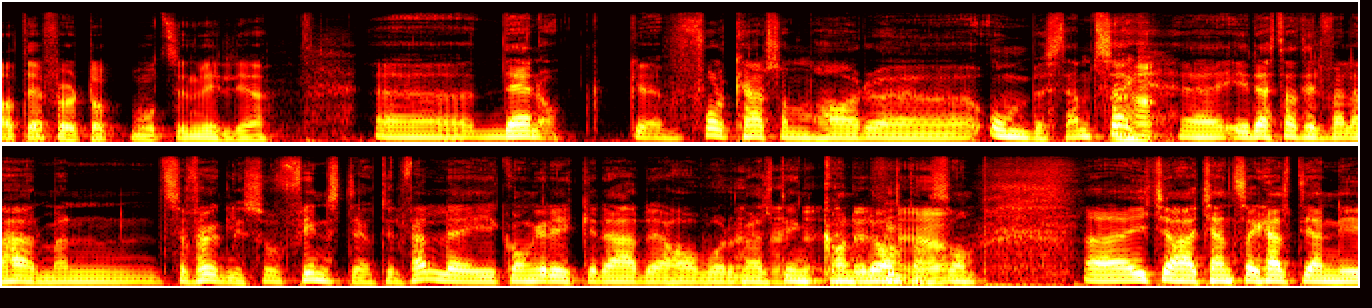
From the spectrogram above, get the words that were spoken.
at de er ført opp mot sin vilje? Eh, Det er nok folk her som har uh, ombestemt seg eh, i dette tilfellet her, men selvfølgelig så finnes det jo tilfeller i kongeriket der det har vært meldt inn kandidater Ja. som uh, ikke har kjent seg helt igjen i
